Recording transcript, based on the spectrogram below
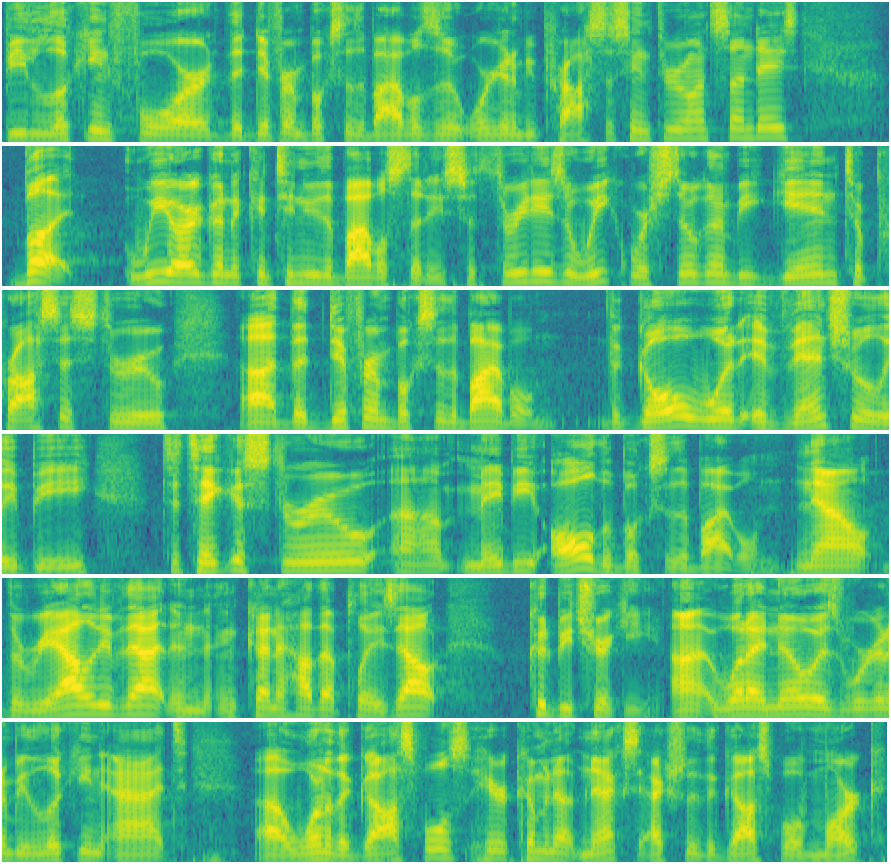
be looking for the different books of the Bibles that we're going to be processing through on Sundays. But we are going to continue the Bible studies. So, three days a week, we're still going to begin to process through uh, the different books of the Bible. The goal would eventually be to take us through um, maybe all the books of the Bible. Now, the reality of that and, and kind of how that plays out could be tricky. Uh, what I know is we're going to be looking at uh, one of the Gospels here coming up next, actually the Gospel of Mark.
